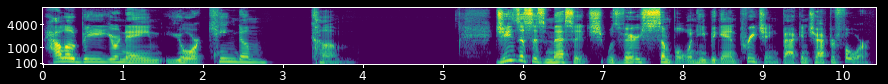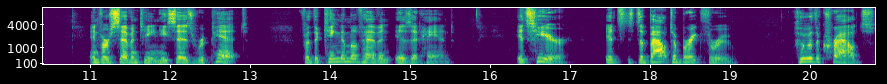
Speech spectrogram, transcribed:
hallowed be your name your kingdom come. Jesus' message was very simple when he began preaching back in chapter 4 in verse 17 he says repent for the kingdom of heaven is at hand. It's here. It's, it's about to break through. Who are the crowds?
